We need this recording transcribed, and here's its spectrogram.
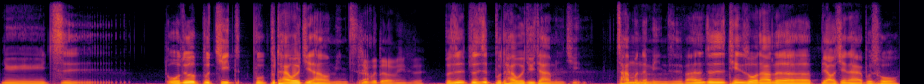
女子，我都不记得，不不太会记她的名字，记不得名字，不是不是不太会记他们记他们的名字，反正就是听说她的表现还不错，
